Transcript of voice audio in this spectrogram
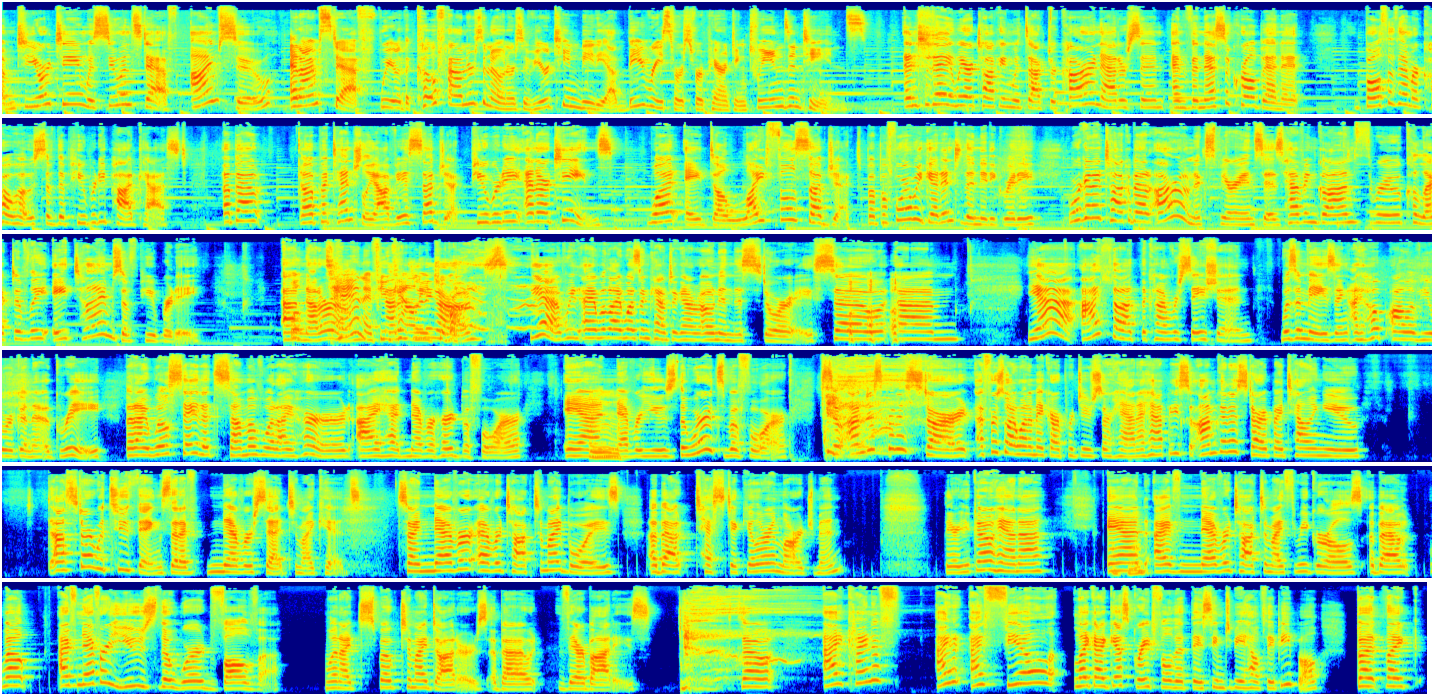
Welcome to Your Teen with Sue and Steph. I'm Sue. And I'm Steph. We are the co founders and owners of Your Teen Media, the resource for parenting tweens and teens. And today we are talking with Dr. Cara Natterson and Vanessa Kroll Bennett. Both of them are co hosts of the Puberty Podcast about a potentially obvious subject puberty and our teens. What a delightful subject. But before we get into the nitty gritty, we're going to talk about our own experiences, having gone through collectively eight times of puberty. Uh, well, not our 10 own, if you count each our own. yeah, we, I, well, I wasn't counting our own in this story. So, um, yeah, I thought the conversation was amazing. I hope all of you are going to agree. But I will say that some of what I heard, I had never heard before and mm. never used the words before. So I'm just going to start. Uh, first of all, I want to make our producer Hannah happy. So I'm going to start by telling you I'll start with two things that I've never said to my kids. So I never ever talk to my boys about testicular enlargement. There you go, Hannah. And mm-hmm. I've never talked to my three girls about, well, I've never used the word vulva when I spoke to my daughters about their bodies so I kind of I I feel like I guess grateful that they seem to be healthy people, but like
